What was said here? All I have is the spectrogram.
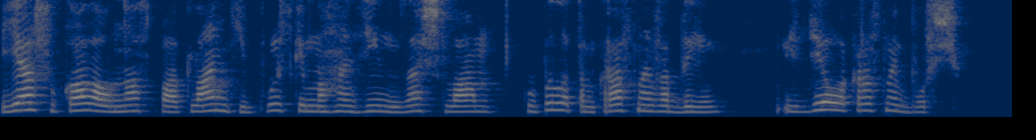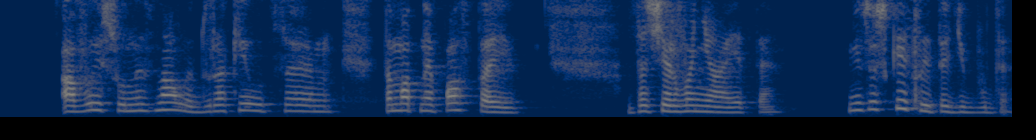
Я шукала у нас по Атланті польський магазин, зайшла, купила там красної води і зробила красний борщ. А ви що не знали, дураки, оце томатною пастою зачервоняєте. Він же ж кислий тоді буде.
